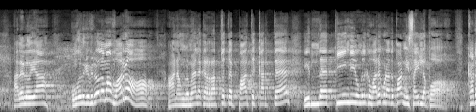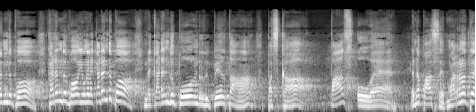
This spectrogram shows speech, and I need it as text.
அலலோயா உங்களுக்கு விரோதமா வரும். ஆனா உங்க மேல இருக்கிற ரத்தத்தை பார்த்து கர்த்தர் இந்த தீங்கு உங்களுக்கு வரக்கூடாதுப்பா நீ சைடில் போ. கடந்து போ. கடந்து போ. இவங்களை கடந்து போ. இந்த கடந்து போன்றதுக்கு பேர் தான் பஸ்கா. பாஸ் ஓவர் என்ன பாஸ் மரணத்தை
